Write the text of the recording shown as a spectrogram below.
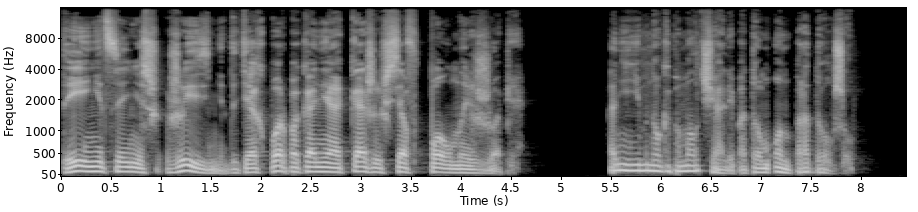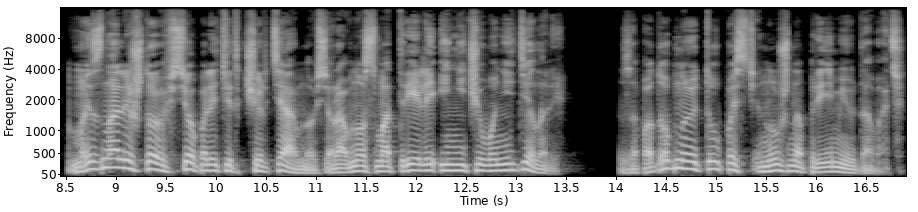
«Ты не ценишь жизнь до тех пор, пока не окажешься в полной жопе». Они немного помолчали, потом он продолжил. «Мы знали, что все полетит к чертям, но все равно смотрели и ничего не делали. За подобную тупость нужно премию давать».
